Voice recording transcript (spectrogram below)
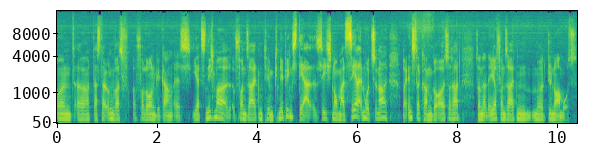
und äh, dass da irgendwas verloren gegangen ist. Jetzt nicht mal von Seiten Tim Knippings, der sich nochmal sehr emotional bei Instagram geäußert hat, sondern eher von Seiten äh, Dynamos.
